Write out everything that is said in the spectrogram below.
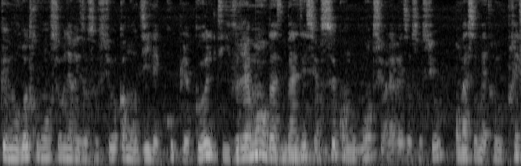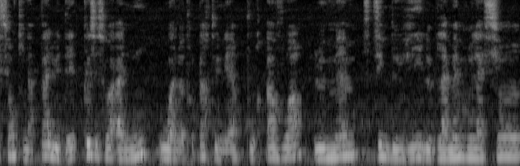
que nous retrouvons sur les réseaux sociaux, comme on dit les couples gold, si vraiment on doit se baser sur ce qu'on nous montre sur les réseaux sociaux, on va se mettre une pression qui n'a pas lieu d'être, que ce soit à nous ou à notre partenaire, pour avoir le même style de vie, la même relation,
